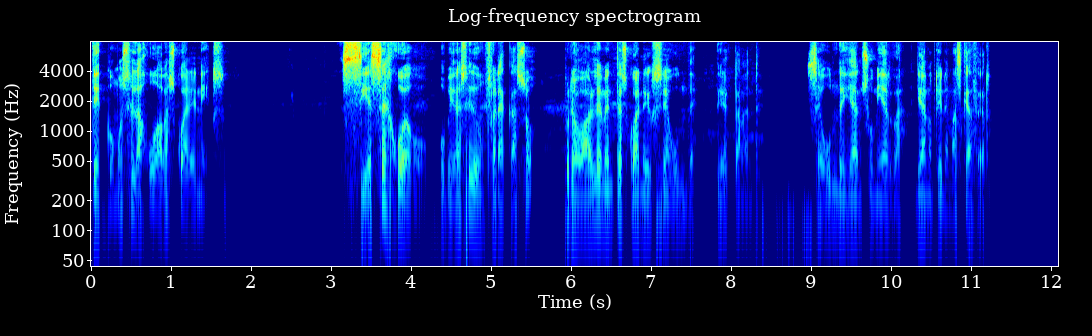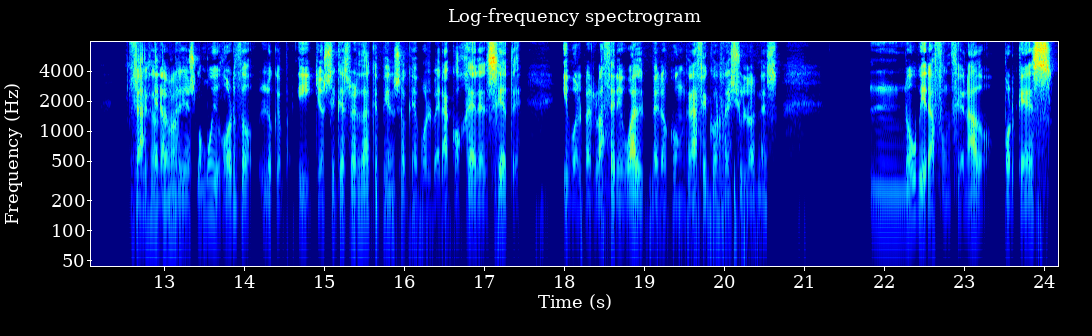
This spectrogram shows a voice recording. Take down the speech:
de cómo se la jugaba Square Enix. Si ese juego hubiera sido un fracaso, probablemente Square Enix se hunde directamente. Se hunde ya en su mierda. Ya no tiene más que hacer. O sea, era un riesgo muy gordo. Lo que, y yo sí que es verdad que pienso que volver a coger el 7 y volverlo a hacer igual, pero con gráficos rechulones, no hubiera funcionado, porque es,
